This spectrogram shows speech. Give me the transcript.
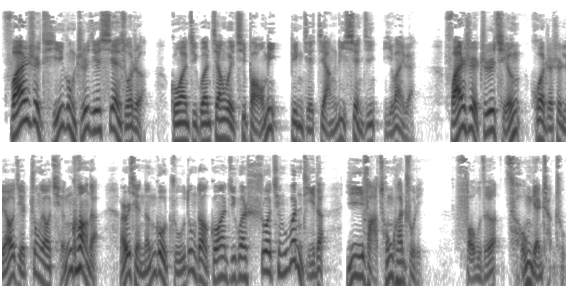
凡是提供直接线索者，公安机关将为其保密，并且奖励现金一万元。凡是知情或者是了解重要情况的，而且能够主动到公安机关说清问题的，依法从宽处理；否则从严惩处。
